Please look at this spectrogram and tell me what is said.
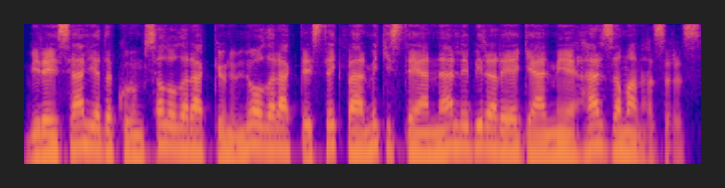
bireysel ya da kurumsal olarak gönüllü olarak destek vermek isteyenlerle bir araya gelmeye her zaman hazırız.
